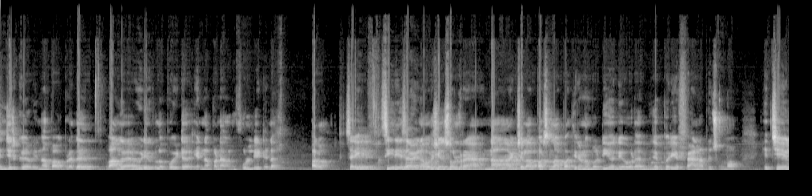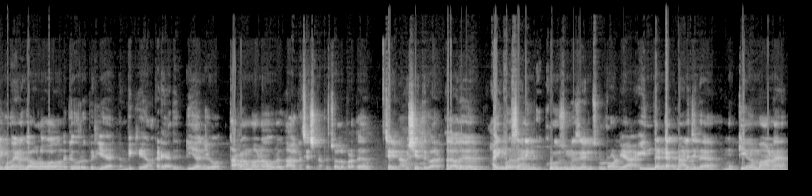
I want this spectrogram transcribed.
செஞ்சிருக்கு அப்படின்னு தான் பார்க்கப்படுது. வாங்க வீடியோக்குள்ளே போயிட்டு என்ன பண்ணாங்கன்னு ஃபுல் டீட்டெயிலாக பார்க்கலாம். சரி சீரியஸாகவே நான் ஒரு விஷயம் சொல்கிறேன் நான் ஆக்சுவலாக பர்சனலாக பார்த்தீங்கன்னா நம்ம டிஆர்டிஓட மிகப்பெரிய ஃபேன் அப்படின்னு சொன்னோம் ஹெச்ஏஎல் கூட எனக்கு அவ்வளோவா வந்துட்டு ஒரு பெரிய நம்பிக்கையாக கிடையாது. டிஆர்டிஓ தரமான ஒரு ஆர்கனைசேஷன் அப்படின்னு சொல்லப்படுது. சரி நான் விஷயத்துக்கு வரேன். அதாவது ஹைப்பர்சானிக் க்ரூஸ் மிசைல் சொல்கிறோம் இல்லையா? இந்த டெக்னாலஜியில் முக்கியமான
